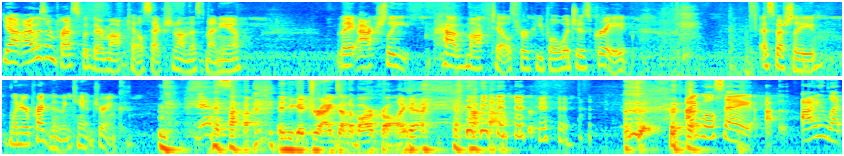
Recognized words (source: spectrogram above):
Yeah, I was impressed with their mocktail section on this menu. They actually have mocktails for people, which is great. Especially when you're pregnant and can't drink. Yes. and you get dragged on a bar crawl, yeah. I will say I, I like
